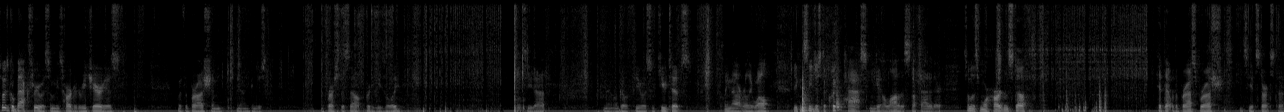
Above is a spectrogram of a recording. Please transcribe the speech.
So always go back through with some of these harder to reach areas with a brush and you know you can just brush this out pretty easily. See that? And then I'll go through with some Q-tips, clean that out really well. You can see just a quick pass can get a lot of the stuff out of there. Some of this more hardened stuff, hit that with a brass brush. See it starts to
